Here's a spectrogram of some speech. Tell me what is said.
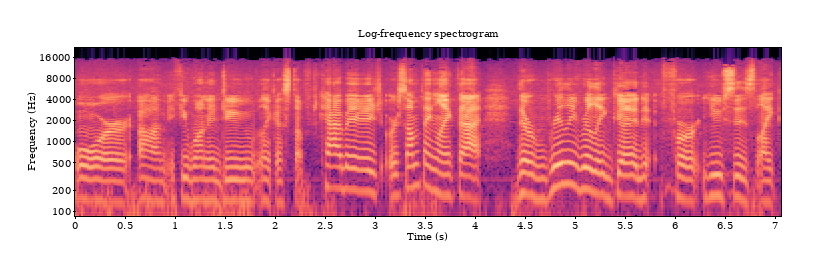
or um, if you want to do like a stuffed cabbage or something like that. They're really, really good for uses like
